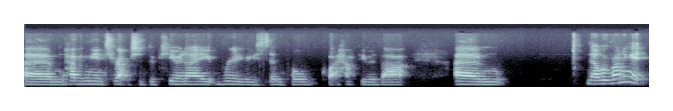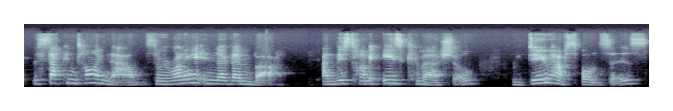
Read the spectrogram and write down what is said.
Um, having the interactions with Q and A, really really simple. Quite happy with that. Um, now we're running it the second time now, so we're running it in November, and this time it is commercial. We do have sponsors.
